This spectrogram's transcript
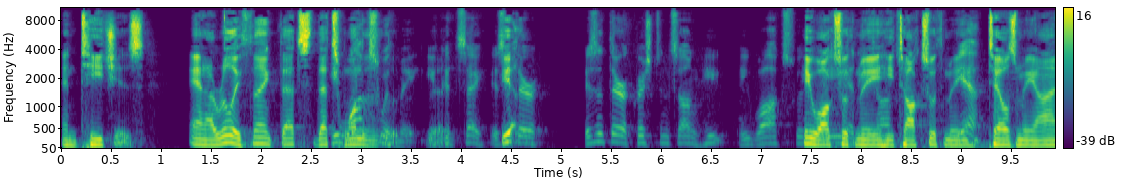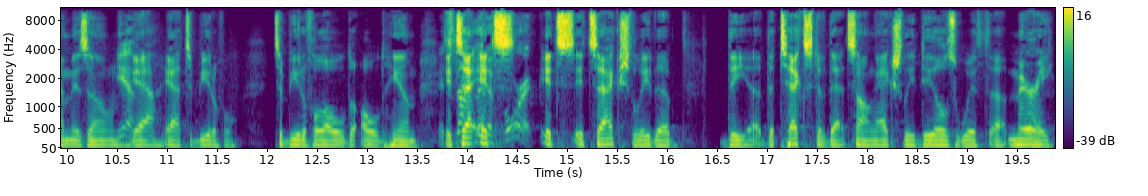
and teaches. And I really think that's that's He one walks of the, with me. You could say, isn't Yeah. there? Isn't there a Christian song? He he walks with he me. walks with me. He talks- talks with me. Yeah. Tells me I'm his own. Yeah. yeah, yeah. It's a beautiful. It's a beautiful old old hymn. It's not a- it's it's it's actually the the uh, the text of that song actually deals with uh, Mary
